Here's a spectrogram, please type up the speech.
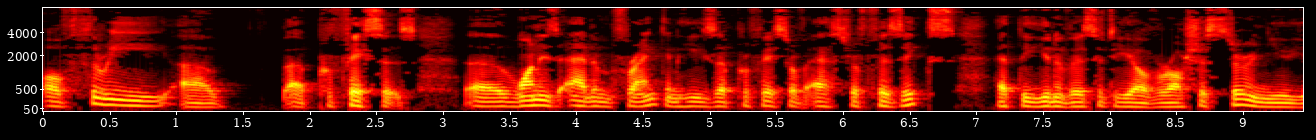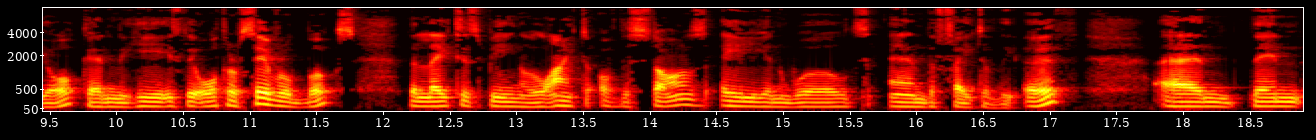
of three uh, uh, professors. Uh, one is Adam Frank, and he's a professor of astrophysics at the University of Rochester in New York, and he is the author of several books, the latest being Light of the Stars, Alien Worlds, and The Fate of the Earth. And then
